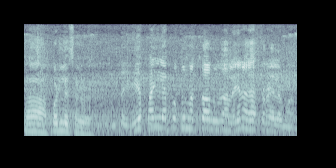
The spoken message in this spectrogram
हा पडले सगळं हे पडल्यापासूनच चालू झालंय ना घसरायला म्हणून.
